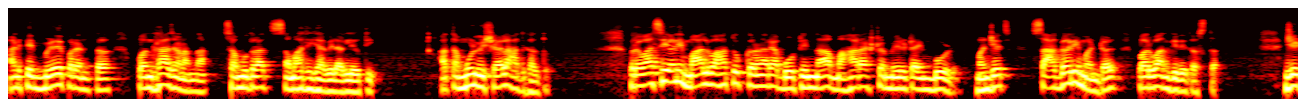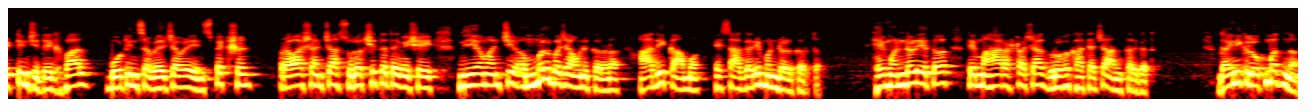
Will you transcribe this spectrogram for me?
आणि ते मिळेपर्यंत पंधरा जणांना समुद्रात समाधी घ्यावी लागली होती. आता मूळ विषयाला हात घालतो. प्रवासी आणि मालवाहतूक करणाऱ्या बोटींना महाराष्ट्र मेरीटाईम बोर्ड म्हणजेच सागरी मंडळ परवानगी देत असतं. जेट्टींची देखभाल बोटींचं वेळच्या वेळी इन्स्पेक्शन प्रवाशांच्या सुरक्षिततेविषयी नियमांची अंमलबजावणी करणं आदी कामं हे सागरी मंडळ करतं. हे मंडळ येतं ते महाराष्ट्राच्या गृह खात्याच्या अंतर्गत. दैनिक लोकमतनं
